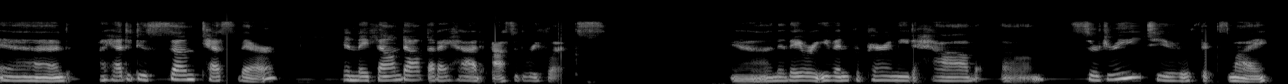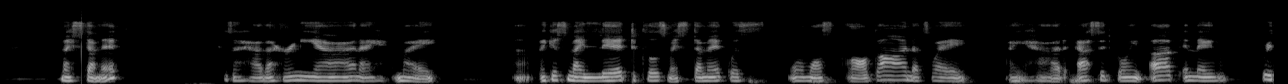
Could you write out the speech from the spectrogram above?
and I had to do some tests there. And they found out that I had acid reflux. And they were even preparing me to have um, surgery to fix my my stomach because I had a hernia and I my uh, I guess my lid to close my stomach was almost all gone. That's why I had acid going up, and they were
